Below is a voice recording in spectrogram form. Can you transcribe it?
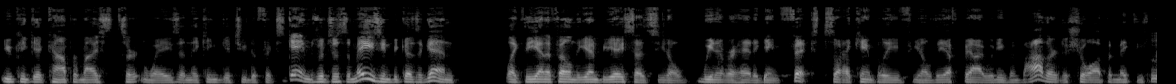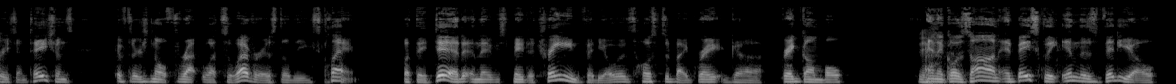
You can get compromised certain ways and they can get you to fix games, which is amazing because again, like the NFL and the NBA says, you know, we never had a game fixed. So I can't believe, you know, the FBI would even bother to show up and make these Hmm. presentations if there's no threat whatsoever, as the leagues claim. But they did, and they made a training video. It was hosted by Greg, uh, Greg Gumbel. Yeah. And it goes on, and basically in this video,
